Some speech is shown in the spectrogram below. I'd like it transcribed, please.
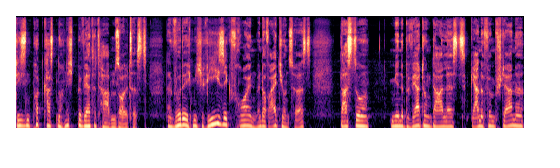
diesen Podcast noch nicht bewertet haben solltest, dann würde ich mich riesig freuen, wenn du auf iTunes hörst, dass du mir eine Bewertung dalässt, gerne fünf Sterne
